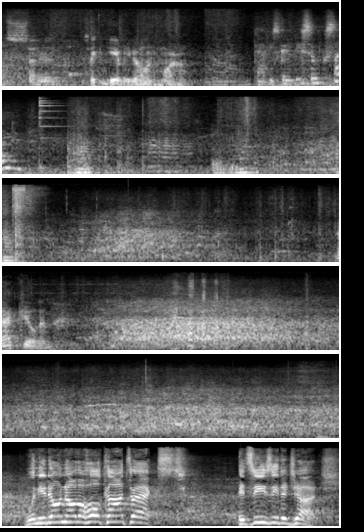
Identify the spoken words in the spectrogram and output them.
on Saturday, so I could be able to go home tomorrow. Daddy's gonna be so excited. That killed him. When you don't know the whole context, it's easy to judge.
